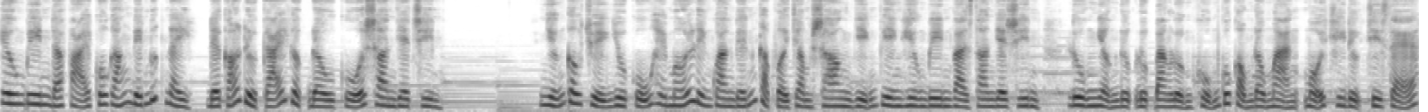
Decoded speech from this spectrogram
Hyun Bin đã phải cố gắng đến mức này để có được cái gật đầu của Son Ye Jin. Những câu chuyện dù cũ hay mới liên quan đến cặp vợ chồng Son, diễn viên Hyun Bin và Son Ye Jin luôn nhận được lượt bàn luận khủng của cộng đồng mạng mỗi khi được chia sẻ.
